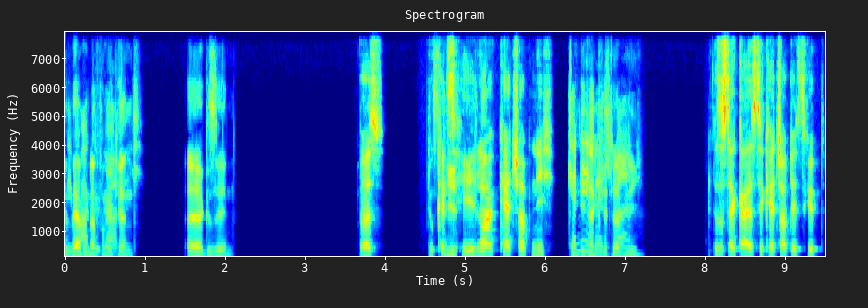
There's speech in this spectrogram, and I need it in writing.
die Werbung Marke davon gekannt, äh, gesehen. Was? Du Das kennst He- Hela Ketchup nicht? Kenn Jeder nicht, Ketchup nein. nicht. Das ist der geilste Ketchup, den es gibt.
